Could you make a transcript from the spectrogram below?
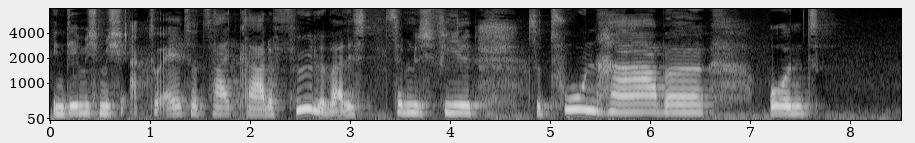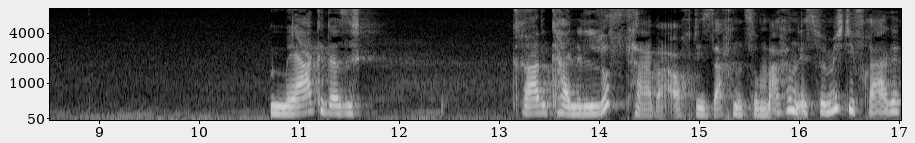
in dem ich mich aktuell zurzeit gerade fühle, weil ich ziemlich viel zu tun habe und merke, dass ich gerade keine Lust habe, auch die Sachen zu machen, ist für mich die Frage,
